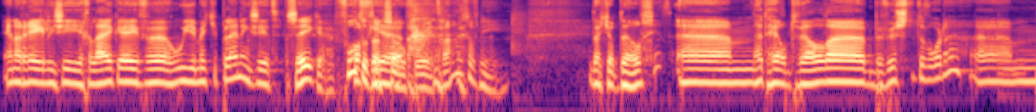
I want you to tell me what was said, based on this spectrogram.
En dan realiseer je gelijk even hoe je met je planning zit. Zeker. Voelt Of het ook zo voor je trouwens, of niet? Dat je op de helft zit? Ehm, het helpt wel eh, bewuster te worden. Ehm,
